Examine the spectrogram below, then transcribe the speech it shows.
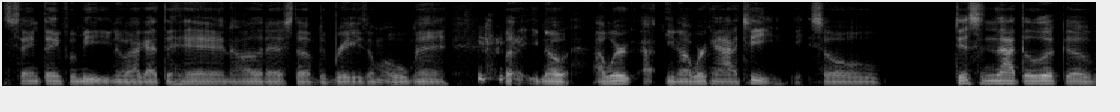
same thing for me. You know, I got the hair and all of that stuff, the braids. I'm an old man, but you know, I work. I- You know, I work in IT, so this is not the look of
